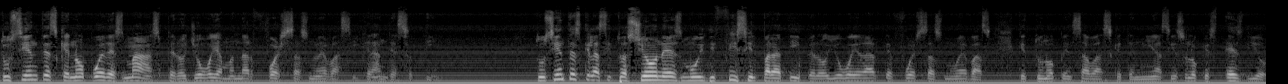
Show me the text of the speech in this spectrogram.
Tú sientes que no puedes más, pero yo voy a mandar fuerzas nuevas y grandes a ti. Tú sientes que la situación es muy difícil para ti, pero yo voy a darte fuerzas nuevas que tú no pensabas que tenías. Y eso es lo que es Dios.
